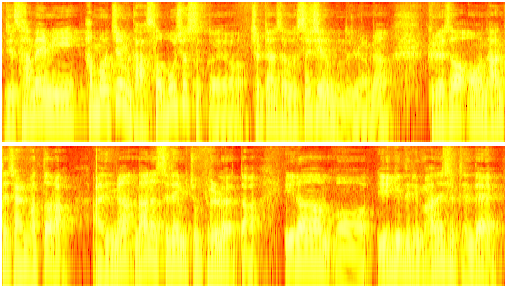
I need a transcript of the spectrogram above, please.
이제 3M이 한 번쯤은 다 써보셨을 거예요. 절단석을 쓰시는 분들이라면. 그래서 어 나한테 잘 맞더라. 아니면 나는 3M이 좀 별로였다. 이런 뭐 얘기들이 많으실 텐데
